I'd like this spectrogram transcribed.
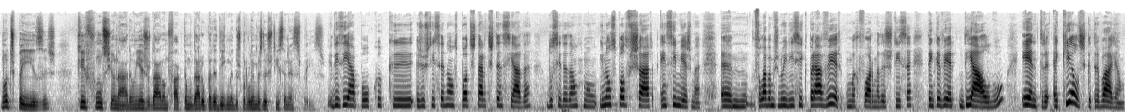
noutros países que funcionaram e ajudaram de facto a mudar o paradigma dos problemas da justiça nesses países. Eu dizia há pouco que a justiça não pode estar distanciada do cidadão comum e não se pode fechar em si mesma. Um, falávamos no início que para haver uma reforma da justiça tem que haver diálogo entre aqueles que trabalham uh,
